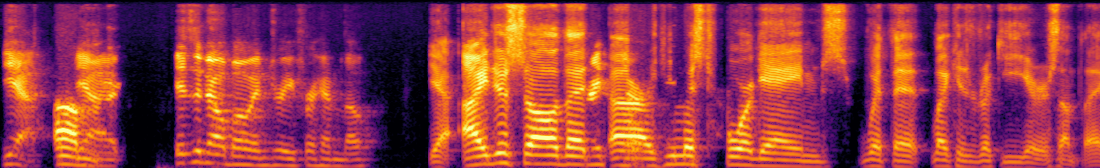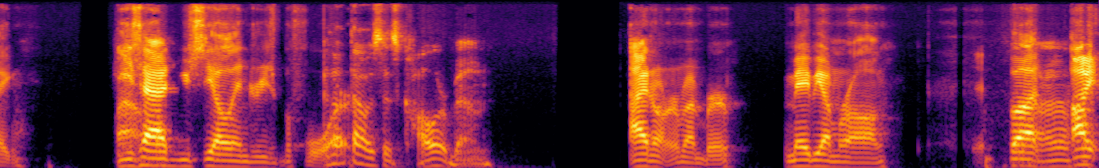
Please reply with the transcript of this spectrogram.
Yeah, Um, yeah. Is an elbow injury for him though. Yeah, I just saw that Right uh, he missed four games with it, like his rookie year or something. He's had UCL injuries before. I thought that was his collarbone. I don't remember. Maybe I'm wrong. But know. I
